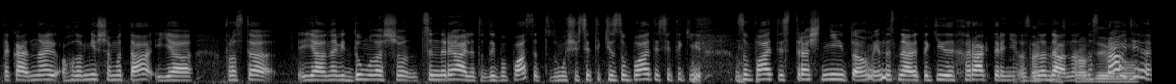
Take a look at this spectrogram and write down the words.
така найголовніша мета. Я просто я навіть думала, що це нереально туди попасти, тому що всі такі зубаті, всі такі зубаті, страшні, там, я не знаю, такі характерні. Так, ну, да, на- насправді, насправді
